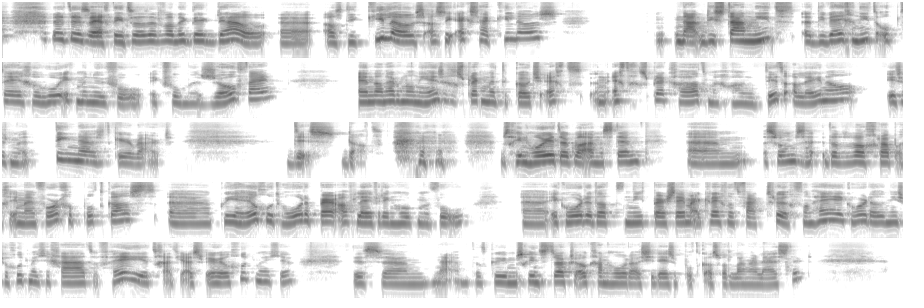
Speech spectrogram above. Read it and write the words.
Het is echt iets waarvan ik denk, nou, eh, als die kilo's als die extra kilo's, nou, die staan niet eh, die wegen niet op tegen hoe ik me nu voel. Ik voel me zo fijn. En dan heb ik nog niet eens een gesprek met de coach echt een echt gesprek gehad, maar gewoon dit alleen al is het me 10.000 keer waard. Dus dat. Misschien hoor je het ook wel aan mijn stem. Ehm, soms, dat is wel grappig, in mijn vorige podcast eh, kun je heel goed horen per aflevering hoe ik me voel. Eh, ik hoorde dat niet per se, maar ik kreeg dat vaak terug. Van hey, ik hoor dat het niet zo goed met je gaat. Of hey, het gaat juist weer heel goed met je. Dus ehm, nou, dat kun je misschien straks ook gaan horen als je deze podcast wat langer luistert.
